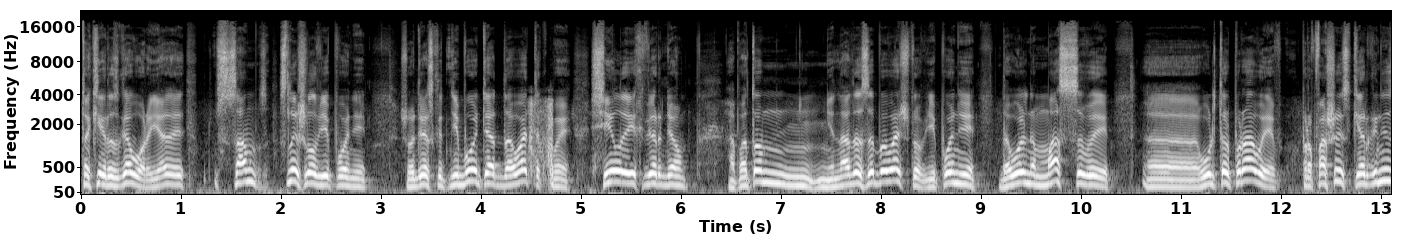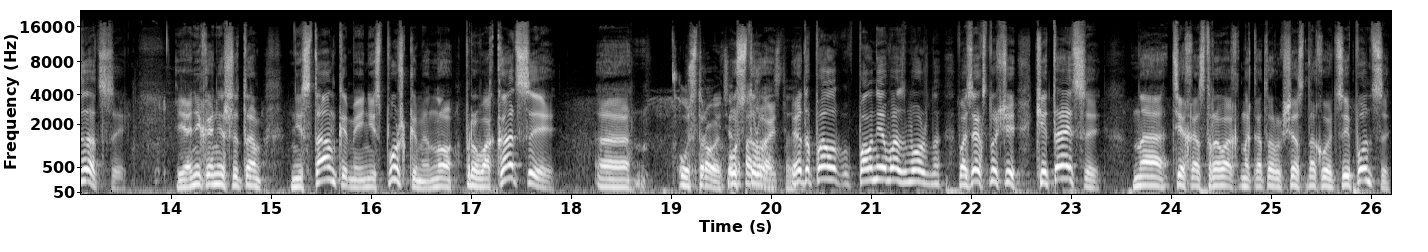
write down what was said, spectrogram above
такие разговоры. Я сам слышал в Японии, что, дескать, не будете отдавать, так мы силы их вернем. А потом не надо забывать, что в Японии довольно массовые э, ультраправые профашистские организации. И они, конечно, там не с танками и не с пушками, но провокации э, Устроить. Это, устроить. Это вполне возможно. Во всяком случае, китайцы на тех островах, на которых сейчас находятся японцы,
